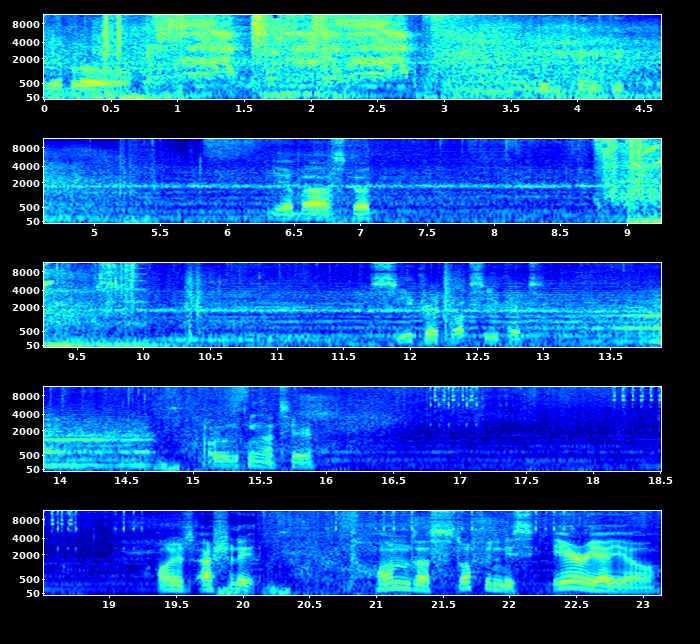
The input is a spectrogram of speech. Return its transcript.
Yeah blow. Looking pinky. Yeah bastard. Secret? What secret? What are we looking at here? Oh, there's actually tons of stuff in this area, yo.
